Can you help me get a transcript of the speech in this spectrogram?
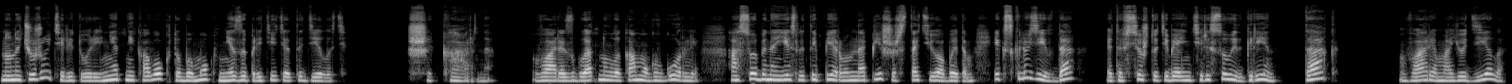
Но на чужой территории нет никого, кто бы мог мне запретить это делать». «Шикарно!» Варя сглотнула комок в горле. «Особенно, если ты первым напишешь статью об этом. Эксклюзив, да? Это все, что тебя интересует, Грин. Так? Варя, мое дело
